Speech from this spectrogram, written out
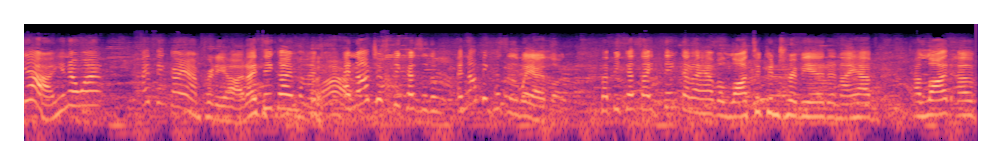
Yeah, you know what? I think I am pretty hot. I think I'm, and not just because of the, and not because of the way I look, but because I think that I have a lot to contribute, and I have a lot of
